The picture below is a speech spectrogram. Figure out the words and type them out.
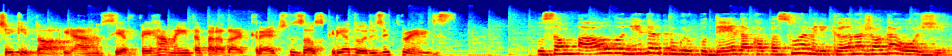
TikTok anuncia ferramenta para dar créditos aos criadores de trends. O São Paulo, líder do grupo D da Copa Sul-Americana, joga hoje.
